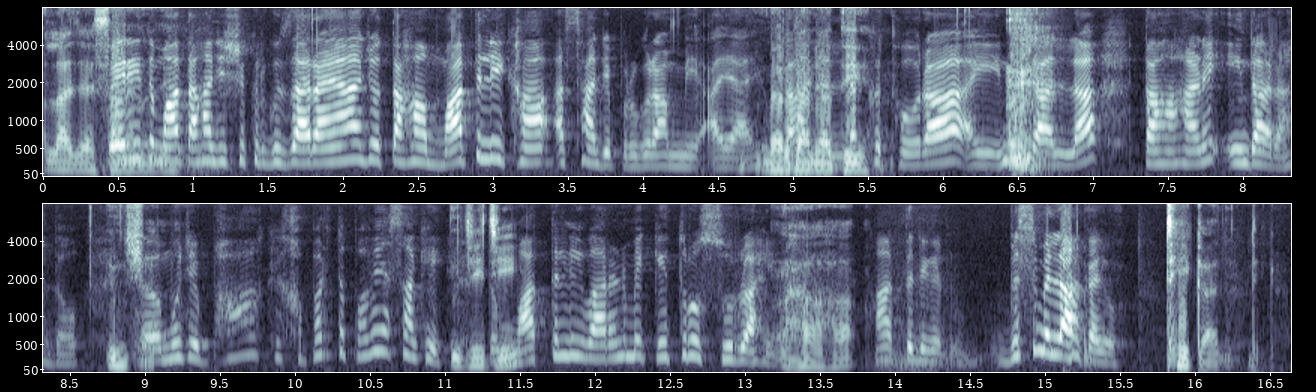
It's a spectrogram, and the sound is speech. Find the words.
पहिरीं त। माँ तव्हांजी शुक्रगुज़ार आहियाँ जो तव्हां मातली खां असांजे प्रोग्राम में आया आहियो। महिरबानी तव्हांजा लख थोरा ऐं इनशाला तव्हां हाणे ईंदा रहंदव। मुंहिंजे भाउ खे ख़बर त पवे असांखे जी, त मातली वारनि में केतिरो सुर आहे। हा हा। हा तॾहिं बिस्मिल्लाह कयो। ठीकु आहे ठीकु आहे।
